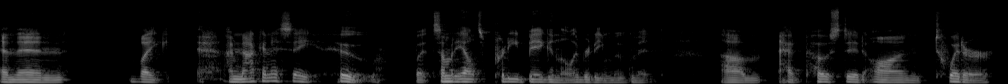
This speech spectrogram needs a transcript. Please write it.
and then like I'm not gonna say who, but somebody else pretty big in the Liberty Movement um, had posted on Twitter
